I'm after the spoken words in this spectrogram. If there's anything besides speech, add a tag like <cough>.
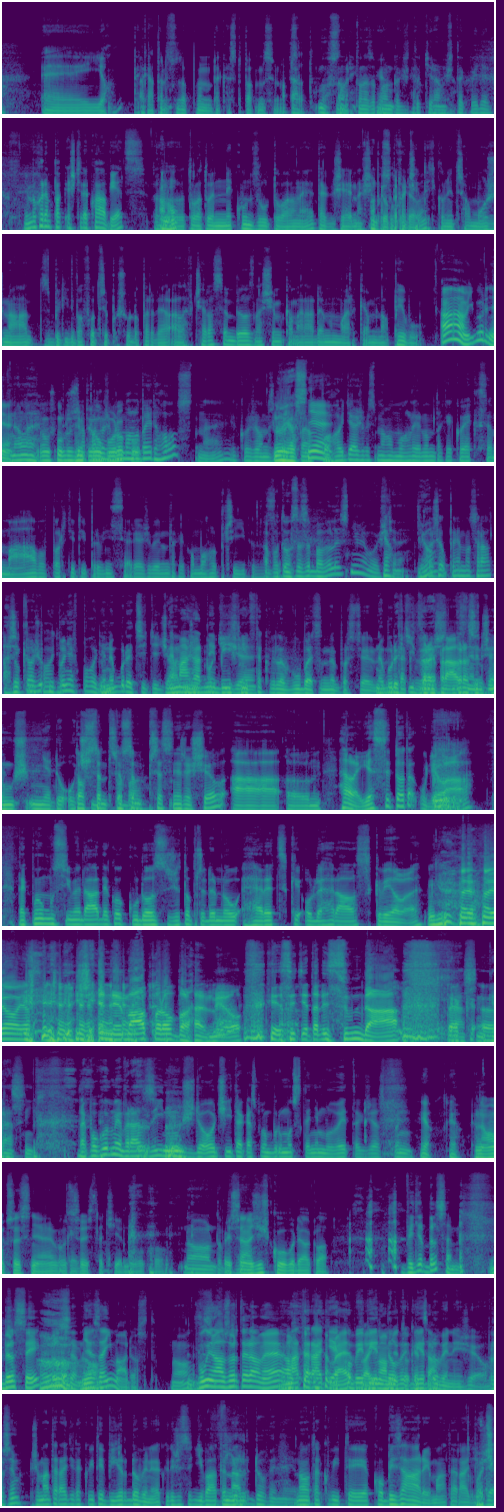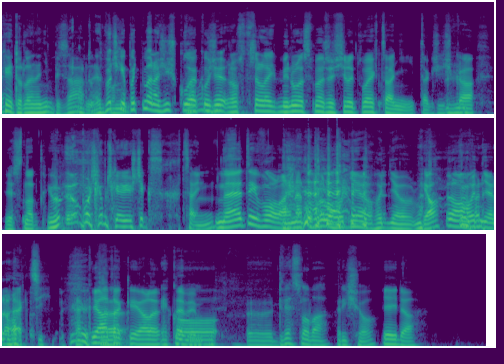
E, jo, tak já to nesmím zapomenout, tak já si to pak musím napsat. Tak, no snad Dobrý, to nezapomenu, jo, takže to jo, ti dám jo. ještě tak vědět. Mimochodem pak ještě taková věc, Ano. tohle to je nekonzultované, takže naši A do posluchači teď mě třeba možná zbylí dva fotři pošlou do prdele, ale včera jsem byl s naším kamarádem Markem na pivu. a výborně, Ale- já už mu dlužím pivo půl by mohl roku. být host, ne? Jako, že on No říkal, že jasně. v pohodě a že bychom ho mohli jenom tak jako jak se má oproti té první série, že by jenom tak jako mohl přijít. A potom jste se bavili s ním, nebo ještě jo, ne? říkal, že úplně moc rád. A říkal, že úplně v pohodě, Hm. nebude cítit žádný Nemá žádný býv, nic takovýhle vůbec, on prostě nebude tak chtít vrazit že- nůž mě do očí to jsem, to třeba. jsem přesně řešil a um, hele, jestli to tak udělá, <clears throat> tak mu musíme dát jako kudos, že to přede mnou herecky odehrál skvěle. <laughs> jo, jo, jasně. <laughs> že nemá problém, jo. <laughs> Jestli tě tady sundá, tak... Krásný, eh, krásný. Tak pokud mi vrazí <clears throat> nůž do očí, tak aspoň budu moct stejně mluvit, takže aspoň, Jo, jo. No přesně, Ok. okay. stačí jedno oko. no dobře. se na Žižku od Jákla. Viděl, byl jsem. Byl jsi? Byl jsem, Mě no. zajímá dost. No. Tvůj názor teda ne, máte rádi ne, jako to, výrdoviny, že jo? Prosím? Že máte rádi takový ty výrdoviny, takový, že se díváte na... Jo. No, takový ty jako bizáry máte rádi, Počkej, tohle není bizár, No, ne? to- Počkej, on- pojďme na Žižku, Záleží. jakože rozstřelej, minule jsme řešili tvoje chcaní, tak Žižka je snad... Jo, jo, počkej, počkej, ještě k chcení. Ne, ty vole. Na to bylo hodně, hodně, Jo? <laughs> No, hodně, no. reakcí. Tak, Já eh, taky, ale jako, nevím. eh, dvě slova, Ríšo. Jejda.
